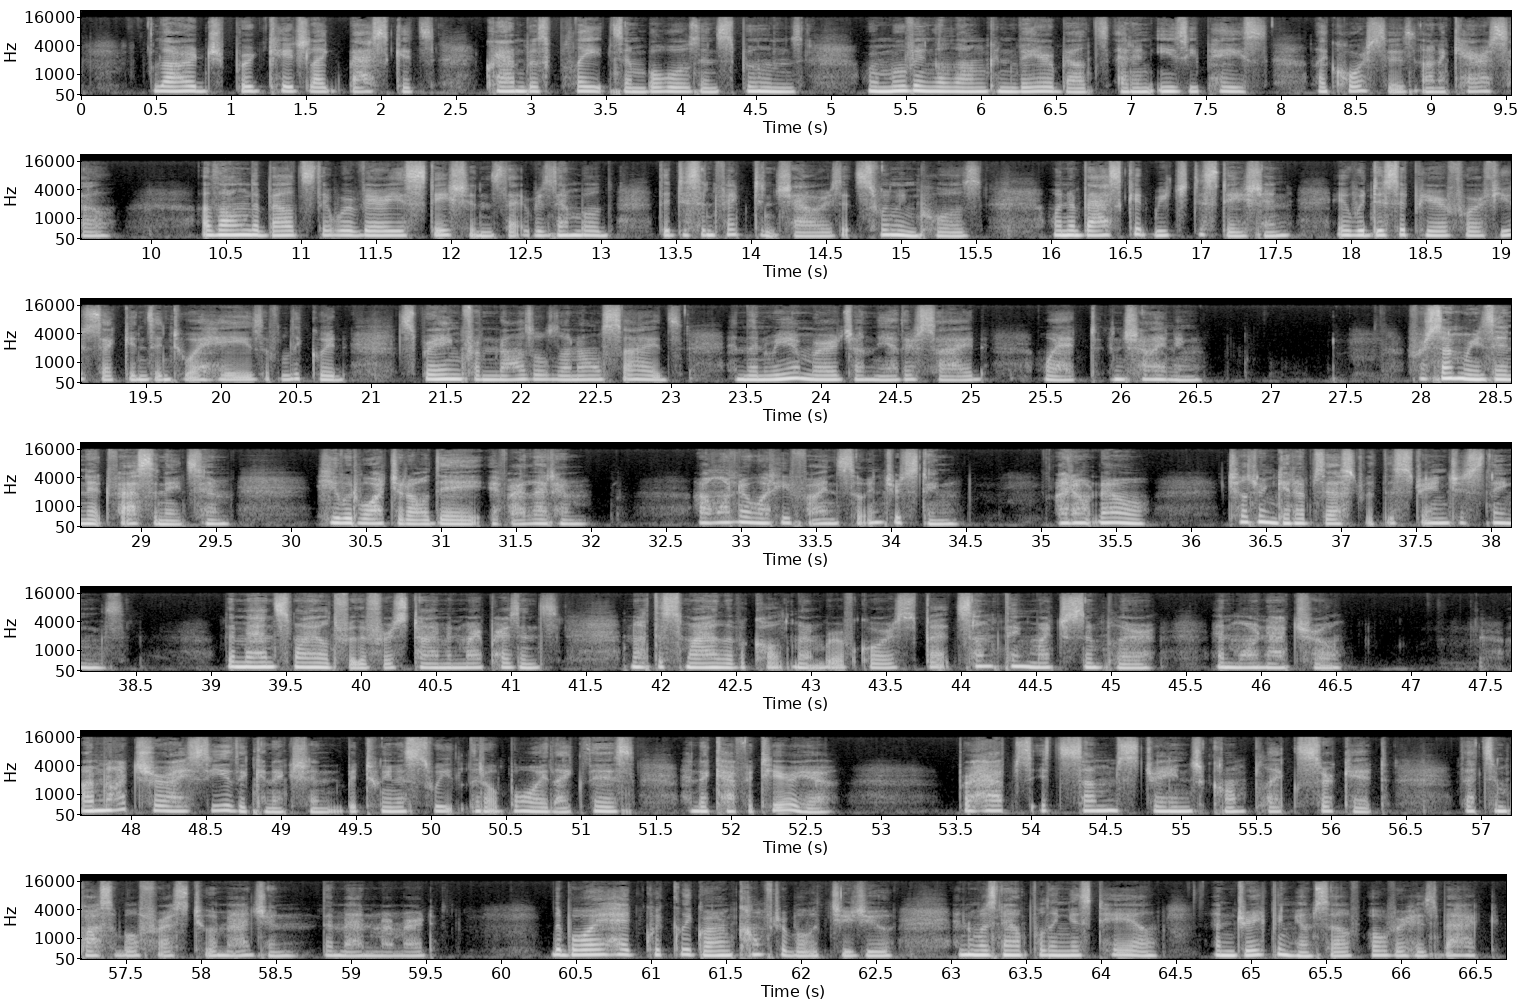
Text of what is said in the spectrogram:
Large birdcage like baskets, crammed with plates and bowls and spoons, were moving along conveyor belts at an easy pace, like horses on a carousel. Along the belts, there were various stations that resembled the disinfectant showers at swimming pools. When a basket reached the station, it would disappear for a few seconds into a haze of liquid spraying from nozzles on all sides, and then reemerge on the other side, wet and shining. For some reason, it fascinates him. He would watch it all day if I let him. I wonder what he finds so interesting. I don't know. Children get obsessed with the strangest things. The man smiled for the first time in my presence, not the smile of a cult member, of course, but something much simpler and more natural. I'm not sure I see the connection between a sweet little boy like this and a cafeteria. Perhaps it's some strange complex circuit that's impossible for us to imagine, the man murmured. The boy had quickly grown comfortable with Juju and was now pulling his tail and draping himself over his back.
